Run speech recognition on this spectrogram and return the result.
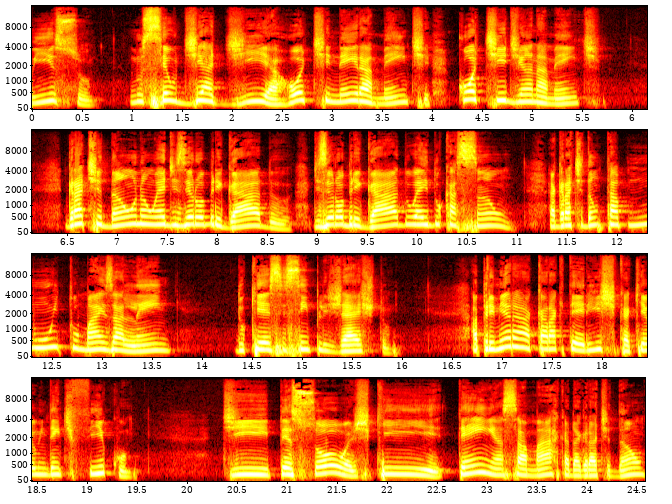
isso no seu dia a dia, rotineiramente, cotidianamente. Gratidão não é dizer obrigado. Dizer obrigado é educação. A gratidão está muito mais além do que esse simples gesto. A primeira característica que eu identifico de pessoas que têm essa marca da gratidão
